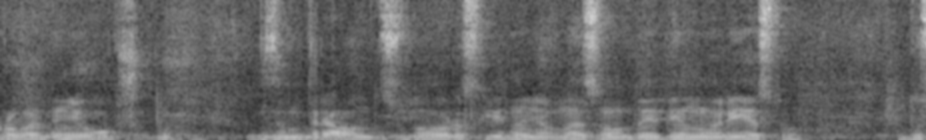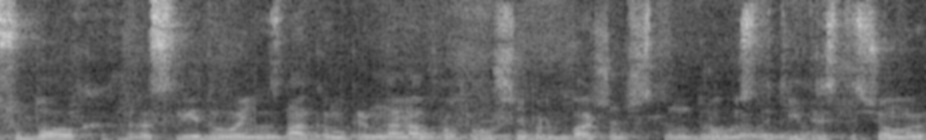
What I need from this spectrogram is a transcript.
проведення обшуку за матеріалом досудового розслідування внесено до єдиного реєстру досудових розслідувань ознаками кримінального правопорушення, передбачено частиною 2 статті 307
